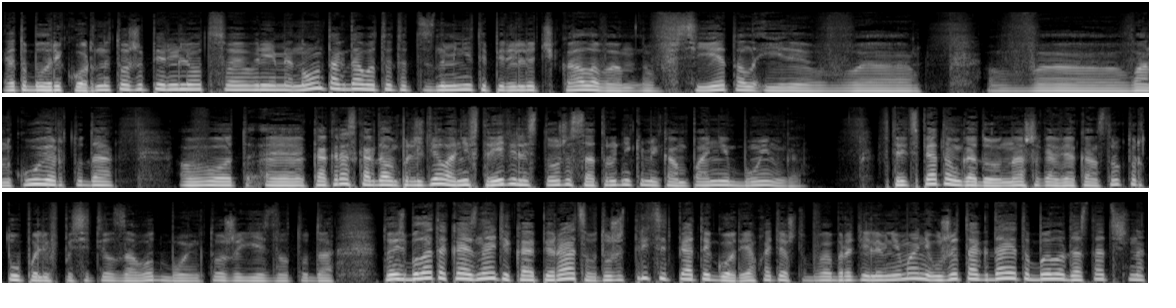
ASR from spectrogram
Это был рекордный тоже перелет в свое время. Но он тогда вот этот знаменитый перелет Чкалова в Сиэтл и в, в Ванкувер туда вот, э, как раз когда он прилетел, они встретились тоже с сотрудниками компании Боинга. В 1935 году наш авиаконструктор Туполев посетил завод Боинг, тоже ездил туда. То есть была такая, знаете, кооперация, вот уже 1935 год, я хотел, чтобы вы обратили внимание, уже тогда это была достаточно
